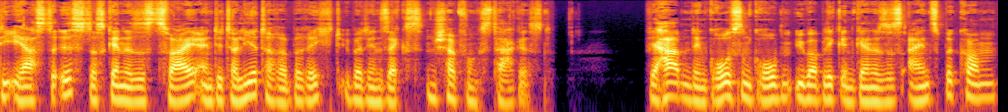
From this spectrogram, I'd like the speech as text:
Die erste ist, dass Genesis 2 ein detaillierterer Bericht über den sechsten Schöpfungstag ist. Wir haben den großen groben Überblick in Genesis 1 bekommen,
